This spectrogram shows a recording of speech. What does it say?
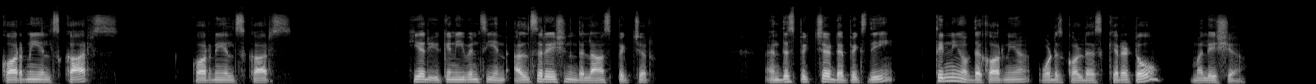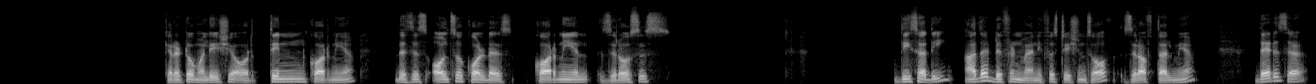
corneal scars corneal scars. Here you can even see an ulceration in the last picture and this picture depicts the thinning of the cornea what is called as keratomalacia. Keratomalacia or thin cornea. This is also called as corneal xerosis. These are the other different manifestations of xerophthalmia. There is a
